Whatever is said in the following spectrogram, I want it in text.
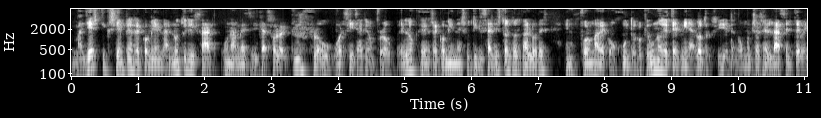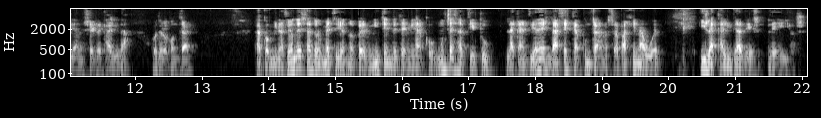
Majestic siempre recomienda no utilizar una métrica solo el Trust Flow o el Citation Flow. Él lo que recomienda es utilizar estos dos valores en forma de conjunto, porque uno determina el otro. Si yo tengo muchos enlaces, deberían ser de calidad o de lo contrario. La combinación de estas dos métricas nos permite determinar con mucha exactitud la cantidad de enlaces que apuntan a nuestra página web y la calidad de, ellos.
